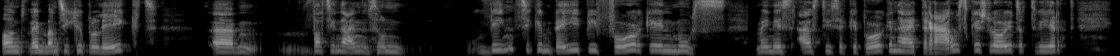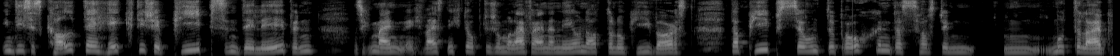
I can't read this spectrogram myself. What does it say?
Und wenn man sich überlegt, ähm, was in einem so 'n winzigen Baby vorgehen muss, wenn es aus dieser Geborgenheit rausgeschleudert wird in dieses kalte, hektische, piepsende Leben. Also ich meine, ich weiß nicht, ob du schon mal auf einer Neonatologie warst. Da piepst so unterbrochen, das hast du im Mutterleib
